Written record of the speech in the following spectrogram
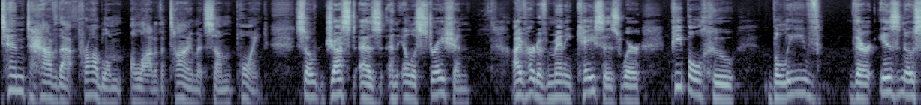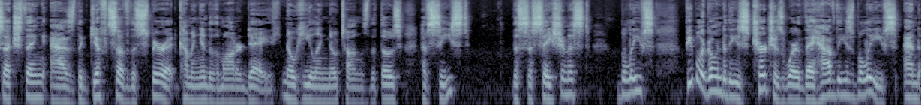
tend to have that problem a lot of the time at some point. So, just as an illustration, I've heard of many cases where people who believe there is no such thing as the gifts of the spirit coming into the modern day. No healing no tongues that those have ceased. The cessationist beliefs. People are going to these churches where they have these beliefs and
